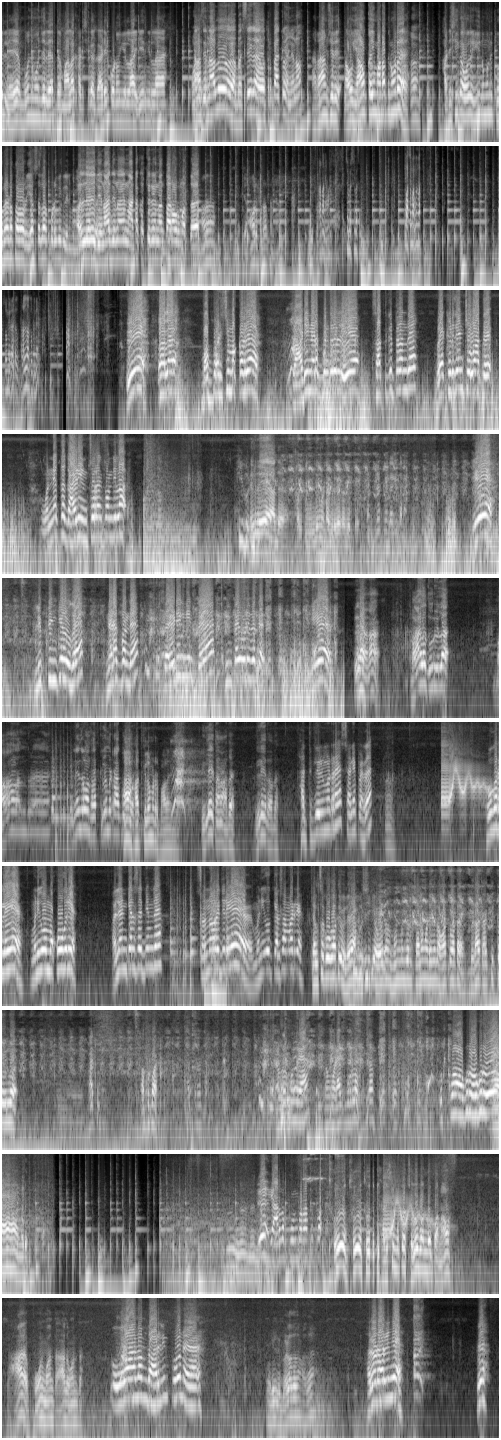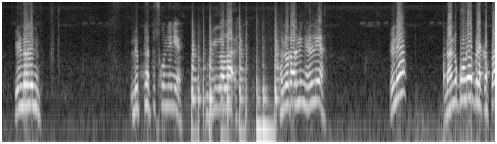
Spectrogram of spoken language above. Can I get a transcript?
ಇಲ್ಲಿ ಮುಂಜ್ ಮುಂಜಾನೆ ಎದ್ದು ಮಾಲಕ್ ಹಡ್ಸಿಗ ಗಾಡಿ ಕೊಡೋಂಗಿಲ್ಲ ಏನಿಲ್ಲ. ಒಂದ್ ದಿನಾಲು ಬಸ್ಸಿಗೆ ಐವತ್ ರೂಪಾಯಿ ಹಾಕೋ ನೀನು ಆರಾಮ್ ಸಿರಿ. ಅವ್ ಯಾವ ಕೈ ಮಾಡತ್ ನೋಡ. ಹಡಿಸಿಗ ಹೋದ ಈ ನಮೂನಿ ತೂರಾಡತಾರ ಅವ್ರ. ಎಸ್ ಎಲ್ಲಾರು ಕೊಡ್ಬೇಕಿಲ್ಲ ನಿಮ್ಗೆ. ಅಲ್ಲಿ ದಿನಾ ದಿನ ನಾಟಕ ಕಚೇರಿ ಏನಂತಾರ ಅವ್ರ ಮತ್ತ. ಹಾ. ಮತ್ತೆ ಅವ್ರು ಬರತ್ತಾನ? ಏ ಅಲ್ಲ ಮಬ್ಬ ಹಡಿಸಿ ಮಕ್ಕಳ್ರೆ ಗಾಡಿ ನಡಕ್ ಬಂದ್ರಲ್ಲಿ ಸತ್ ಗಿಟ್ರಂದ್ರೆ ಬ್ರೇಕ್ ಹಿಡ್ದೇನ್ ಚಲೋ ಆತೆ. ಒಂದಕ್ಕ ಗಾಡಿ ಇನ್ಶೂರೆನ್ಸ್ ಒಂದಿಲ್ಲ. ಇಲ್ರಿ ಅದ ಸ್ವಲ್ಪ ಮುಂದಿನ ಮಟ್ಟ ಬಿಡ್ಬೇಕಾಗಿತ್ತು. ಏ ಲಿಫ್ಟಿಂಗ್ ಕೇಳುದ? ನಡಕ್ ಬಂದೆ? ಸೈಡಿಗೆ ನಿಂತೆ? ಹಿಂಗ್ ಕೈ ಹೊಡಿಬೇಕ. ಏ ಏ ಅಣ್ಣ ಬಾಳ ದೂರ ಇಲ್ಲ. ಬಾಳ ಅಂದ್ರ ಇಲ್ಲಿಂದ್ರ ಒಂದ್ ಹತ್ತು ಕಿಲೋಮೀಟರ್ ಆಗ್ಬೋದು ಹತ್ತು ಕಿಲೋಮೀಟರ್ ಭಾಳ ಇಲ್ಲೇ ಐತಣ್ಣ ಅದ. ಇಲ್ಲೇ ಐತ ಅದ. ಹತ್ತು ಕಿಲೋಮೀಟ್ರ್ ಸನಿಪ ಅದ. ಹ್ಮ್. ಮನಿಗೆ ಹೋಗಿ ಮಕ್ಕ ಹೋಗ್ರಿ. ಅಲ್ಲೇನ್ ಕೆಲ್ಸ ಐತಿ ನಿಮ್ದೆ? ಸಣ್ಣವ್ರ ಇದ್ರಿ ಮನಿಗ್ ಹೋಗಿ ಕೆಲಸ ಮಾಡ್ರಿ. ಕೆಲ್ಸಕ್ಕೆ ಹೋಗತ್ತೀವಿ ಹಡಿಸಿಗೆ ಹೋದ ಮುಂದ್ ಮುಂಜಾನೆ ಚಾಲು ಮಾಡಿದಿಲ್ಲ ಒಟ್ಟ ಒಟ್ಟ ಬಿಡಾಕ್ ಆಗ್ತಿತ್ತೋ ಇಲ್ಲ ಹತ್ತು ಹತ್ತು ಬಾ ಅದ್ರ ಕುಂದ್ರೆ ನಾವ್ ಹೊಡ್ಯಾಕ್ ಬರಲ್ಲ ಉಪ್ಪ ಹೋಗುರು ಹೋಗುರು ನಡಿ. ಏ ಯಾರ್ದ ಫೋನ್ ಬರತ್ತಪ್ಪ ಥೂ ಥೂ ಥೂ ಹಡಿಸಿ ಮಕ್ಕಳು ಚಲೋ ಬಂದಪ್ಪ ನಾವು. ಯಾರ ಫೋನ್ ಬಂತ? ಅದ ಅಂತ ಅವ್ವ ನಮ್ ಡಾರ್ಲಿಂಗ್ ಫೋನ್ ಇಲ್ಲಿ ಬೆಳಗದ ಅದ? ಹಲೋ ಡಾರ್ಲಿಂಗ್ ಏ. ಏನ್ರಲ್ಲ ನೀನ್ ಲಿಫ್ಟ್ ಹತ್ತಿಸ್ಕೊಂಡೀನಿ. ಹುಡುಗಿಗಲ್ಲ. ಹಲೋ ಡಾರ್ಲಿಂಗ್ ಹೇಳಿ. ಏನೇ? ನನ್ನ ಕೂಡ ಬ್ರೇಕಪ್ಪ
